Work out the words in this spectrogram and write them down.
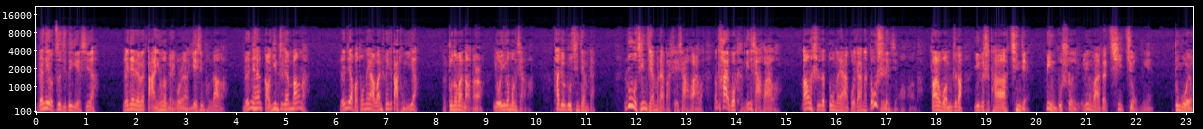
人家有自己的野心啊，人家认为打赢了美国人啊，野心膨胀啊，人家还搞印支联邦呢，人家要把东南亚完成一个大统一啊。中南半岛那儿啊，有一个梦想啊，他就入侵柬埔寨，入侵柬埔寨把谁吓坏了？那泰国肯定吓坏了。当时的东南亚国家那都是人心惶惶的。当然，我们知道，一个是他亲柬并不顺利，另外在七九年，中国有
